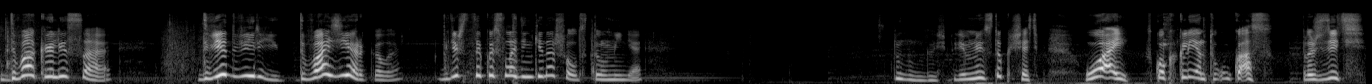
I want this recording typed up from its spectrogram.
Два колеса, две двери, два зеркала. Где же ты такой сладенький нашелся-то у меня? Господи, у меня столько счастья. Ой, сколько клиентов, указ. Подождите.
